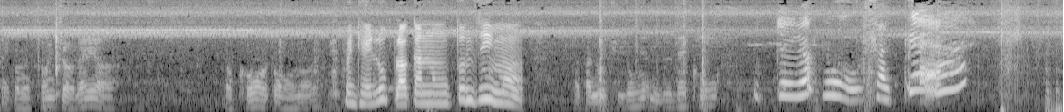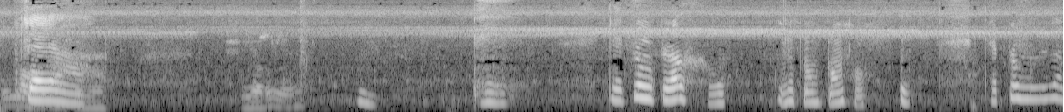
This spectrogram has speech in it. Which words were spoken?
Này còn là sống trở đấy à. Nó khó à tôi không nói. mình thấy lúc là cần nông tuân gì mà Là cả nó chỉ không nhận được đây khó. Cái nó vô sạch kìa Nó Chè lo- à? Ừ. Xìa cái gì đó. thì cái tung lỡ hổ. Nó plong plong hổ. Cái tung lỡ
